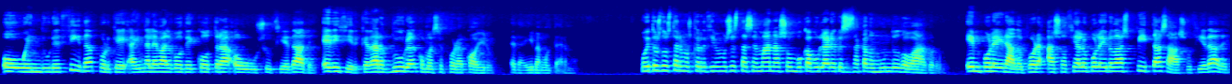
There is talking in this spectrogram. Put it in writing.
ou endurecida porque aínda leva algo de cotra ou suciedade. É dicir, quedar dura como se fora coiro. E daí van o termo. Moitos dos termos que recibimos esta semana son vocabulario que se saca do mundo do agro empoleirado por asociar o poleiro das pitas á suciedade.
